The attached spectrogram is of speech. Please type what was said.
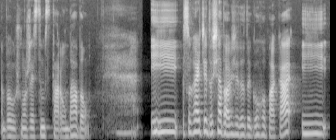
No bo już może jestem starą babą. I słuchajcie, dosiadłam się do tego chłopaka i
